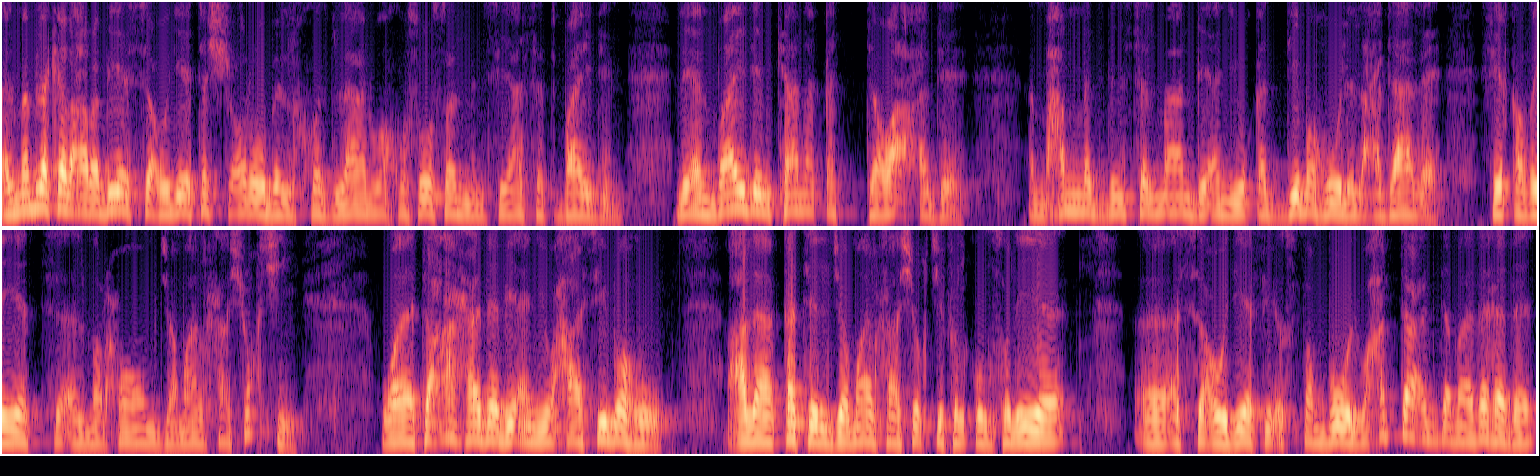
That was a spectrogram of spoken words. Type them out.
المملكة العربية السعودية تشعر بالخذلان وخصوصا من سياسة بايدن لأن بايدن كان قد توعد محمد بن سلمان بأن يقدمه للعدالة في قضية المرحوم جمال خاشقجي وتعهد بأن يحاسبه. على قتل جمال خاشقجي في القنصلية آه، السعودية في إسطنبول وحتى عندما ذهب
